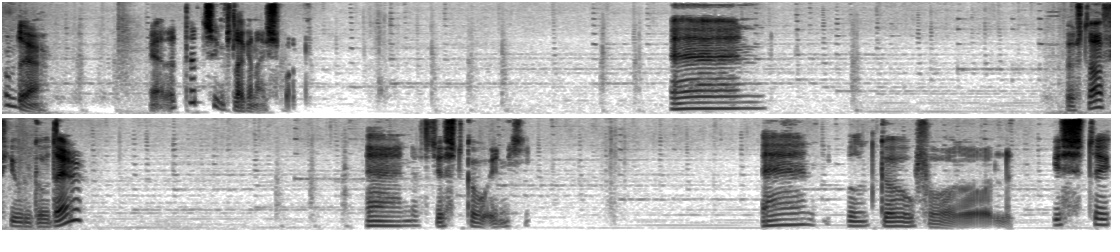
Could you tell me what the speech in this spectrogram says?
from there. Yeah, that, that seems like a nice spot. And first off, you will go there. And let's just go in here. And we'll go for logistic.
